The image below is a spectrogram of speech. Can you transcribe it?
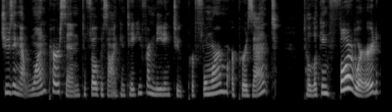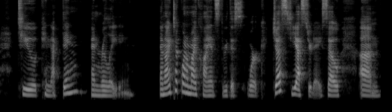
choosing that one person to focus on can take you from needing to perform or present to looking forward to connecting and relating. And I took one of my clients through this work just yesterday. So, um,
